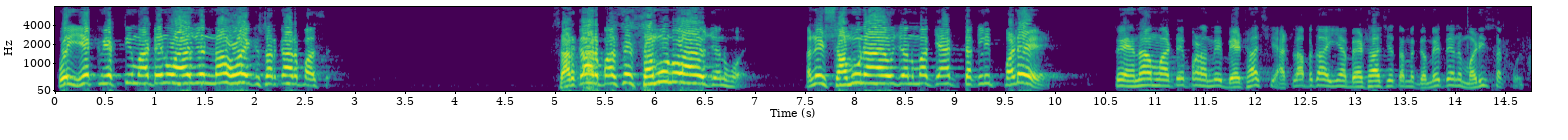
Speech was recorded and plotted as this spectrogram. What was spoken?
કોઈ એક વ્યક્તિ માટેનું આયોજન ના હોય કે સરકાર પાસે. સરકાર પાસે સમૂહનું આયોજન હોય. અને સમૂહના આયોજનમાં ક્યાંક તકલીફ પડે તો એના માટે પણ અમે બેઠા છીએ. આટલા બધા અહીંયા બેઠા છે, તમે ગમે તેને મળી શકો છો.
